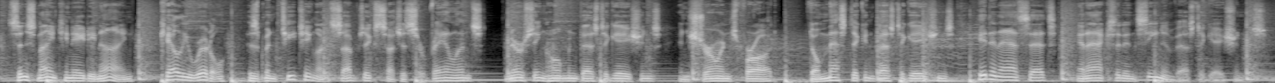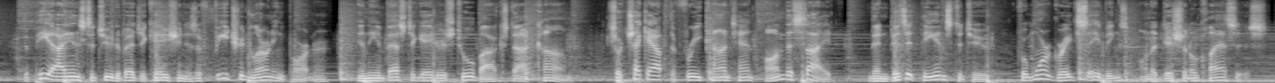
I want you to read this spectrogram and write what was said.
Since 1989, Kelly Riddle has been teaching on subjects such as surveillance, nursing home investigations, insurance fraud, domestic investigations, hidden assets, and accident scene investigations. The PI Institute of Education is a featured learning partner in the investigatorstoolbox.com so check out the free content on the site, then visit the Institute for more great savings on additional classes.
